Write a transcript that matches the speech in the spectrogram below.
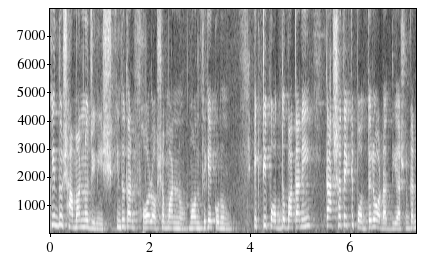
কিন্তু সামান্য জিনিস, কিন্তু তার ফল অসামান্য, মন থেকে করুন। একটি পদ্ম পাতা নেই, তার সাথে একটি পদ্মেরও অর্ডার দিয়ে আসুন, কেন?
